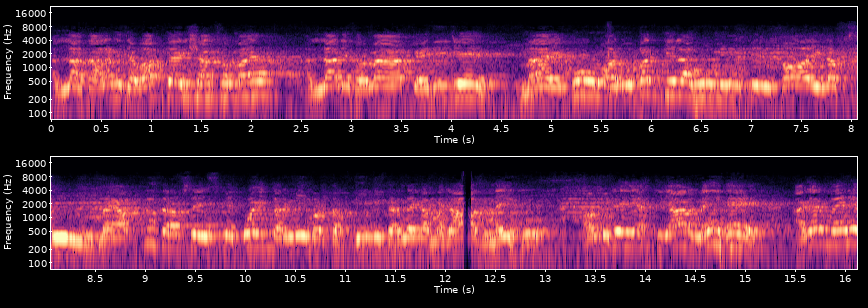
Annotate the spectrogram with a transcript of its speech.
اللہ تعالیٰ نے جواب کا ارشاد فرمایا اللہ نے فرمایا، آپ کہہ دیجیے میں یکون انبدلہ من تلقاء نفسی میں اپنی طرف سے اس میں کوئی ترمیم اور تبدیلی کرنے کا مجاز نہیں ہوں اور مجھے یہ اختیار نہیں ہے۔ اگر میں نے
